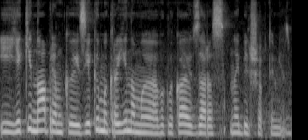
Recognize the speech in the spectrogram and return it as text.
і які напрямки з якими країнами викликають зараз найбільший оптимізм?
